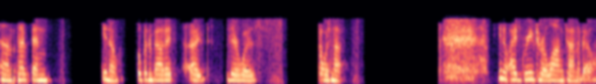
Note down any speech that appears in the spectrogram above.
Um, and I've been, you know, open about it. I there was, I was not, you know, I'd grieved her a long time ago,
